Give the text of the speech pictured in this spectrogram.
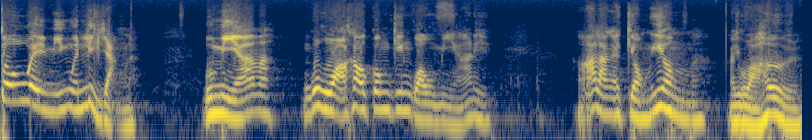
都为名闻利养了，有名嘛？我外靠恭敬，我有名咧，啊，人个供养嘛，哎就外好了。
